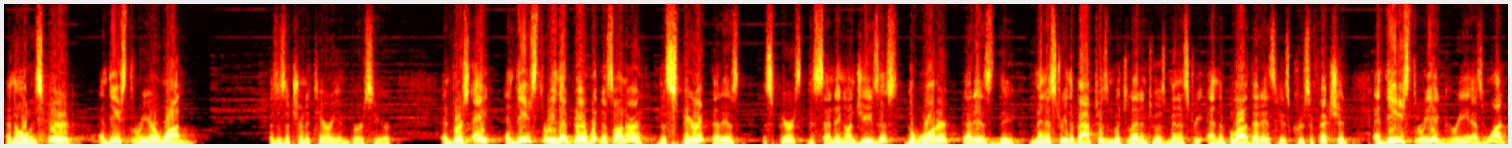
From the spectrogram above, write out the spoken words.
and the Holy Spirit, and these three are one. This is a Trinitarian verse here. And verse 8, and these three that bear witness on earth the Spirit, that is, the Spirit's descending on Jesus, the water, that is the ministry, the baptism which led into his ministry, and the blood, that is his crucifixion. And these three agree as one.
